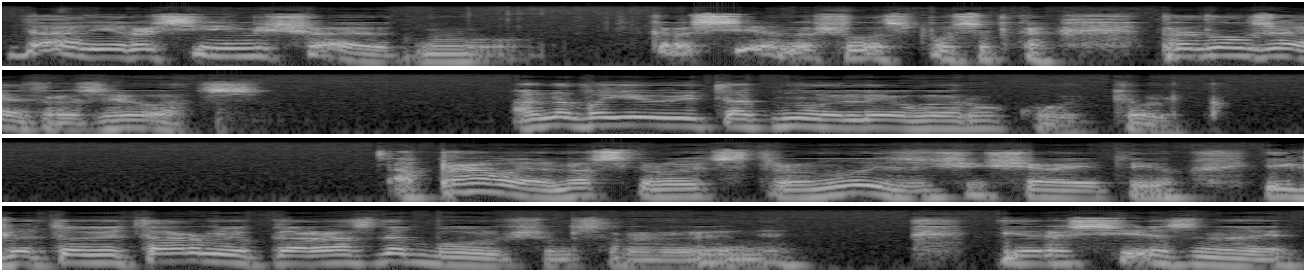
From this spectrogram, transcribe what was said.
да, они России мешают, но Россия нашла способ, как продолжает развиваться. Она воюет одной левой рукой только. А правая она строит страну и защищает ее. И готовит армию к гораздо большим сражениям. И Россия знает,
